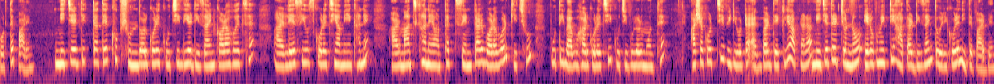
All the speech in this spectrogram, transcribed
করতে পারেন। নিচের দিকটাতে খুব সুন্দর করে কুচি দিয়ে ডিজাইন করা হয়েছে। আর লেস ইউজ করেছি আমি এখানে। আর মাঝখানে অর্থাৎ সেন্টার বরাবর কিছু পুঁতি ব্যবহার করেছি কুচিগুলোর মধ্যে। আশা করছি ভিডিওটা একবার দেখলে আপনারা নিজেদের জন্য এরকম একটি হাতার ডিজাইন তৈরি করে নিতে পারবেন।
